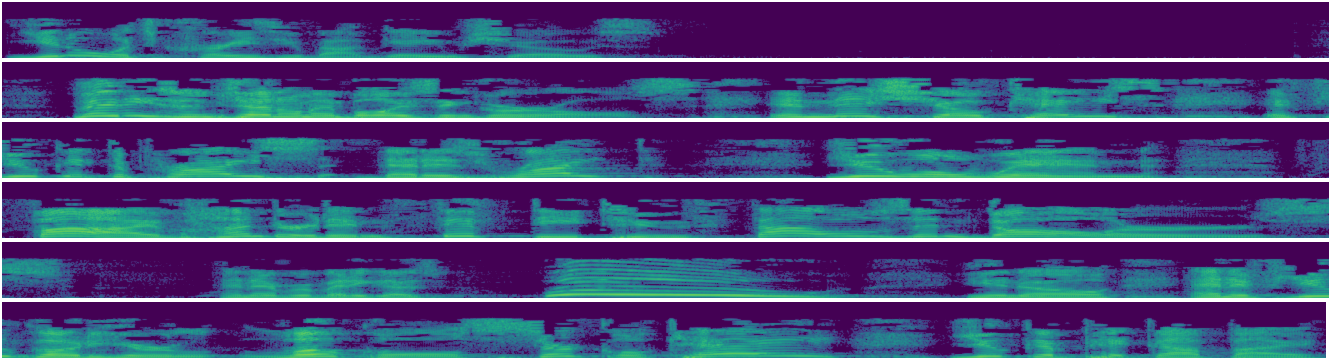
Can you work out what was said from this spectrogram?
you know what's crazy about game shows? Ladies and gentlemen, boys and girls, in this showcase, if you get the price that is right, you will win $552,000. And everybody goes, woo! You know, and if you go to your local Circle K, you can pick up a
